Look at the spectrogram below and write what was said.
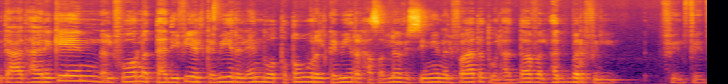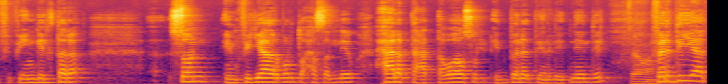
بتاعت هاري كين الفورمة التهديفية الكبيرة اللي عنده والتطور الكبير اللي حصل له في السنين اللي فاتت والهداف الأكبر في ال- في في, في, في إنجلترا سون انفجار برضه حصل له حالة بتاع التواصل اتبنت بين الاثنين دول. فرديات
